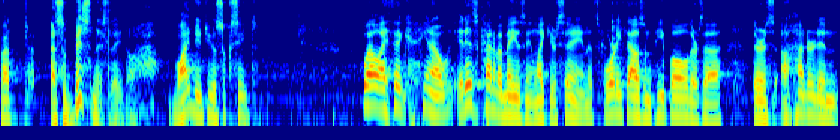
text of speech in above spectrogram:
But as a business leader, why did you succeed? Well, I think, you know, it is kind of amazing, like you're saying. It's 40,000 people. There's a there's a hundred and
